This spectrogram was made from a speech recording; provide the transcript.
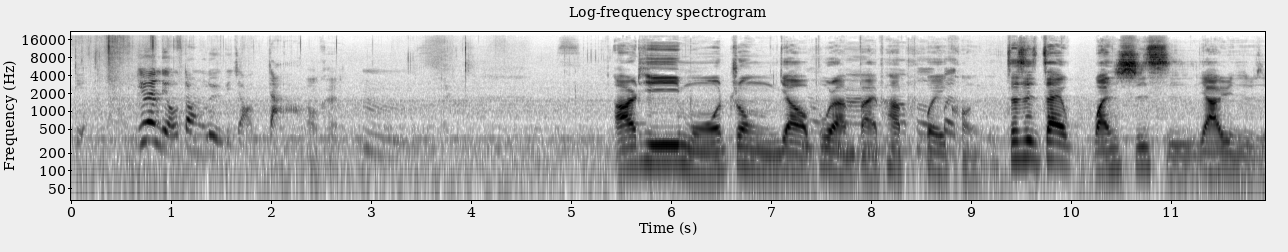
点，因为流动率比较大。OK。嗯，RT 膜重要，嗯不然白 pop 嗯会狂。这是在玩诗词押韵是不是？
